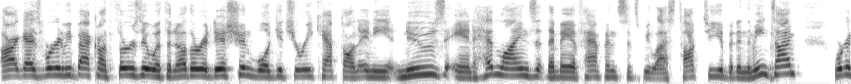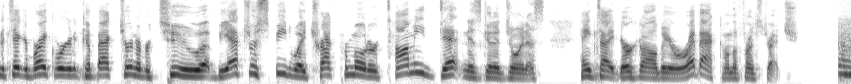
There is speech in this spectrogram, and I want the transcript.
All right, guys, we're going to be back on Thursday with another edition. We'll get you recapped on any news and headlines that may have happened since we last talked to you. But in the meantime, we're going to take a break. We're going to come back. Turn number two, Beatrice Speedway track promoter Tommy Denton is going to join us. Hang tight, Dirk, and I'll be right back on the front stretch. Great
